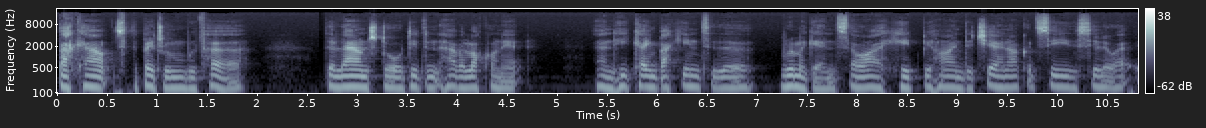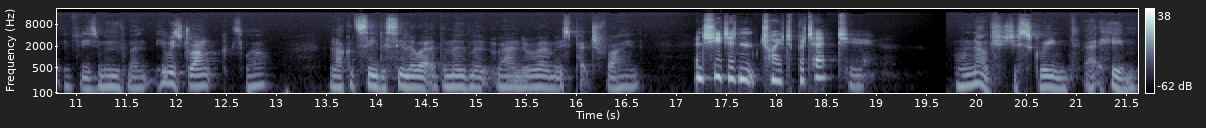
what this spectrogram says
back out to the bedroom with her, the lounge door didn't have a lock on it. And he came back into the room again. So I hid behind a chair and I could see the silhouette of his movement. He was drunk as well. And I could see the silhouette of the movement around the room. It was petrifying. And she didn't try to protect you? Well, no, she just screamed at him,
